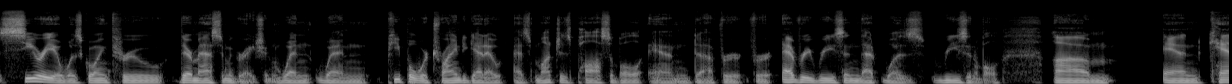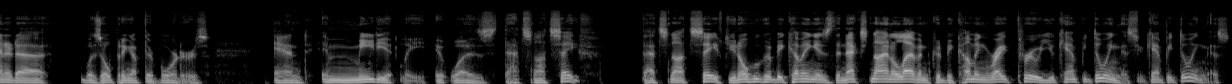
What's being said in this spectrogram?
Syria was going through their mass immigration, when when people were trying to get out as much as possible, and uh, for for every reason that was reasonable, um, and Canada was opening up their borders, and immediately it was that's not safe. That's not safe. Do you know who could be coming? Is the next 9 11 could be coming right through. You can't be doing this. You can't be doing this.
